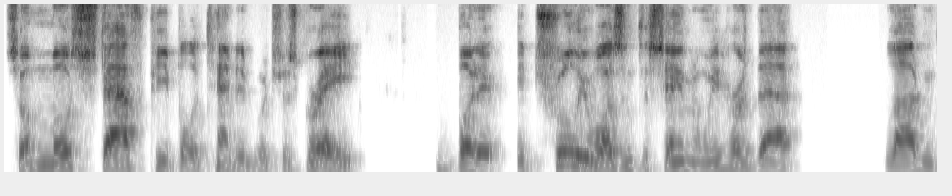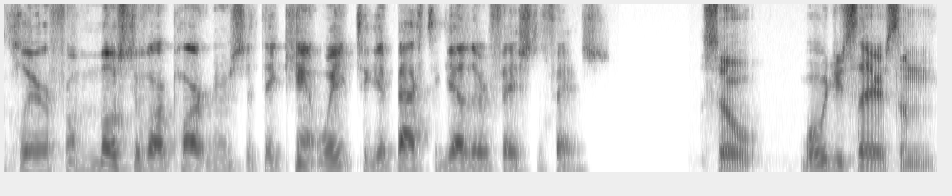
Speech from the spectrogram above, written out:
So most staff people attended, which was great, but it, it truly wasn't the same. And we heard that loud and clear from most of our partners that they can't wait to get back together face to face. So, what would you say are some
